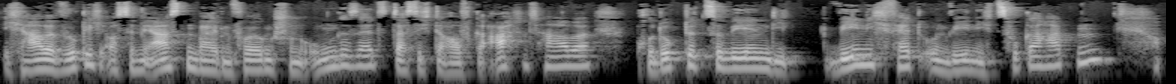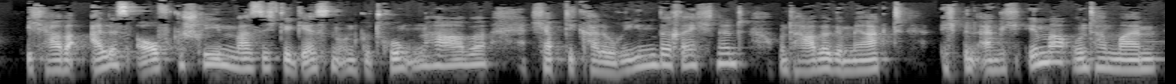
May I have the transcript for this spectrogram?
ich habe wirklich aus den ersten beiden Folgen schon umgesetzt, dass ich darauf geachtet habe, Produkte zu wählen, die wenig Fett und wenig Zucker hatten. Ich habe alles aufgeschrieben, was ich gegessen und getrunken habe. Ich habe die Kalorien berechnet und habe gemerkt, ich bin eigentlich immer unter meinem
